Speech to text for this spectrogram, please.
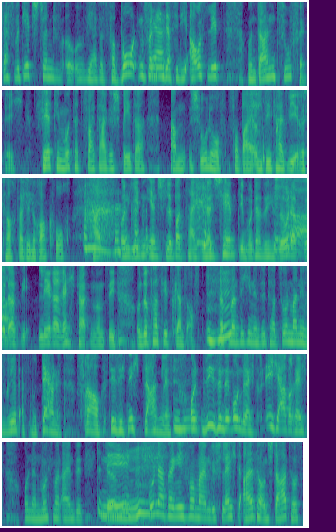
das wird jetzt schon, äh, wie heißt es, verboten von Ja. ihnen, dass sie die auslebt. Und dann zufällig fährt die Mutter zwei Tage später am Schulhof vorbei und sieht halt, wie ihre Tochter den Rock hoch hat und jedem ihren Schlipper zeigt. Und dann schämt die Mutter sich so dafür, dass die Lehrer recht hatten und sie. Und so passiert es ganz oft, Mhm. dass man sich in den Situationen manövriert als moderne Frau, die sich nicht sagen lässt. Mhm. Und sie sind im Unrecht und ich habe recht. Und dann muss man einsehen, nee, unabhängig von meinem Geschlecht, Alter und Status,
